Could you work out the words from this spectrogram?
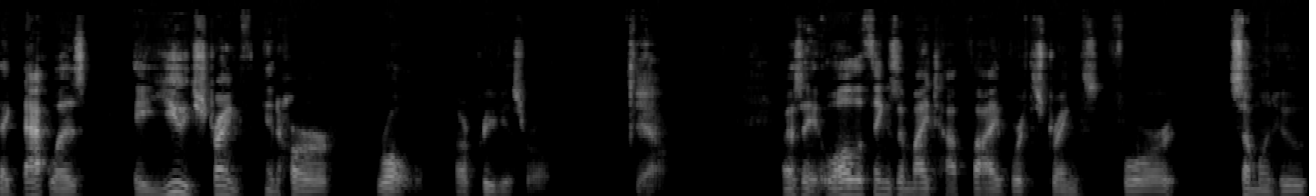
like that was a huge strength in her role, our previous role. Yeah. I would say all the things in my top five were strengths for someone who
